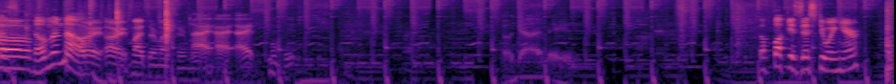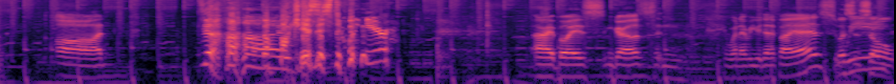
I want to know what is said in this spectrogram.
syrup is coming out. All right, all right. My turn. My turn. Alright, alright, alright. Oh god, dude. The fuck is this doing here? Oh, The fuck is this doing here? Alright, boys and girls, and whatever you identify as. Listen, we... so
